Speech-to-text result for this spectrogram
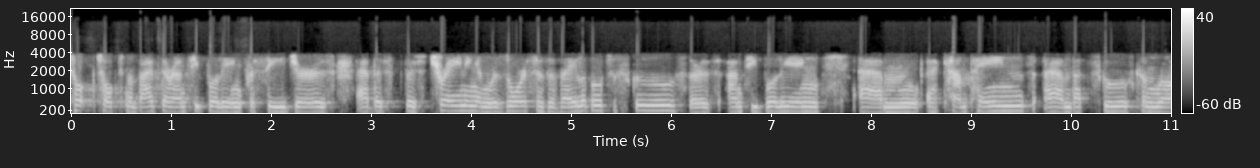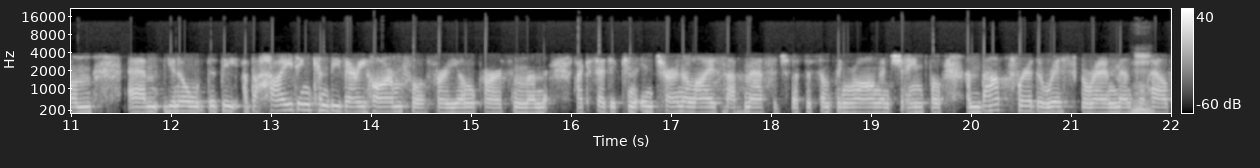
talk talk to them about their anti-bullying procedures. Uh, there's there's training and resources available to schools. There's anti-bullying um, uh, campaigns um, that schools can run. Um, you know, the, the, the hiding can be very harmful for a young person, and like I said, it can internalize that message that there's something wrong and shameful, and that's where the risk around mental mm. health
